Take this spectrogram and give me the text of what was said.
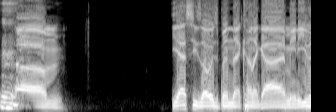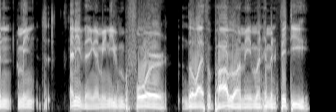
Mm-hmm. Um, yes, he's always been that kind of guy. I mean, even I mean anything. I mean, even before the life of Pablo. I mean, when him and Fifty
